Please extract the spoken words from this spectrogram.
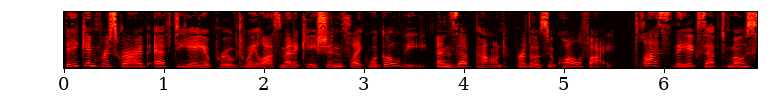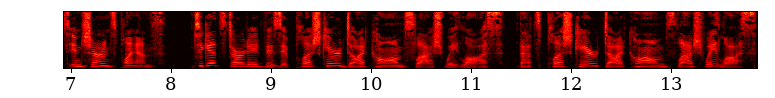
They can prescribe FDA-approved weight loss medications like Wegovy and Zepbound for those who qualify. Plus, they accept most insurance plans. To get started, visit plushcare.com slash weight loss. That's plushcare.com slash weight loss.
